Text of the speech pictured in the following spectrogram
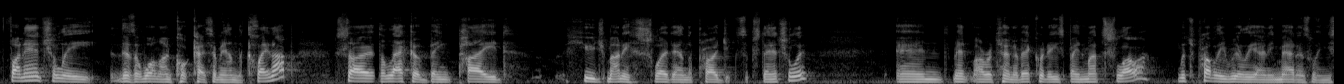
financially, there's a well known court case around the clean-up. So the lack of being paid huge money slowed down the project substantially and meant my return of equity has been much slower which probably really only matters when you're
